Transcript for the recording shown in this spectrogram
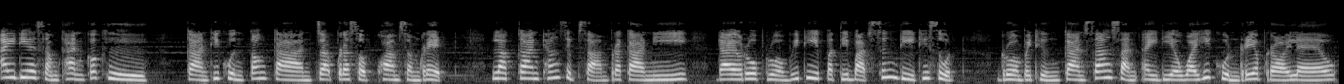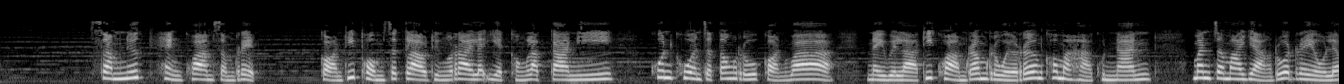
ไอเดียสำคัญก็คือ การที่คุณต้องการจะประสบความสำเร็จ หลักการทั้ง 13 ประการนี้ ได้รวบรวมวิธีปฏิบัติซึ่งดีที่สุด รวมไปถึงการสร้างสรรค์ไอเดียไว้ให้คุณเรียบร้อยแล้วสำนึกแห่งความสำเร็จ ก่อนที่ผมจะกล่าวถึงรายละเอียดของหลักการนี้ คุณควรจะต้องรู้ก่อนว่า ในเวลาที่ความร่ำรวยเริ่มเข้ามาหาคุณนั้น มันจะมาอย่างรวดเร็วและ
